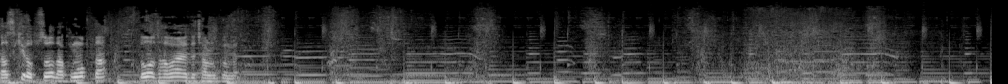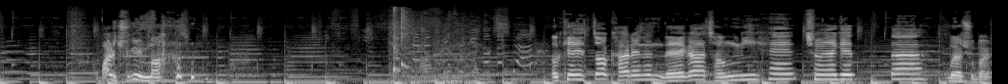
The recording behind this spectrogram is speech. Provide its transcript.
나 스킬 없어. 나공 없다. 너가 잡아야 돼, 잡을 거면. 빨리 죽여, 임마. 오케이, 저 가래는 내가 정리해 줘야겠다. 뭐야, 슈발.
